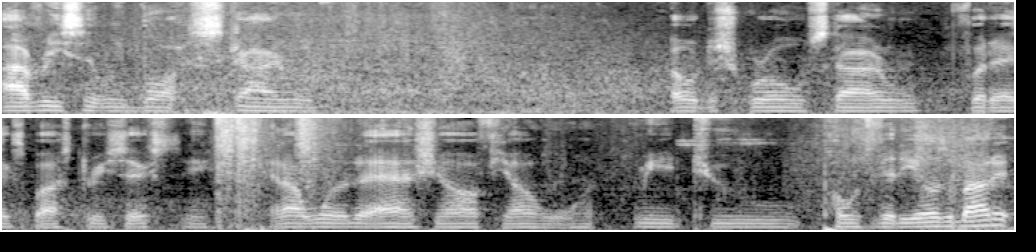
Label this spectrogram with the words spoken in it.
I recently bought Skyrim, uh, Oh, the Scroll Skyrim for the Xbox 360, and I wanted to ask y'all if y'all want me to post videos about it.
